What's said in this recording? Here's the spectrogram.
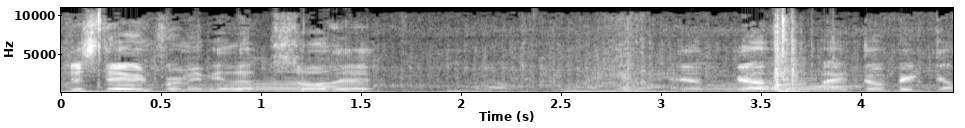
Just there in front of you, that store there. Yep, go. May tubig ka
